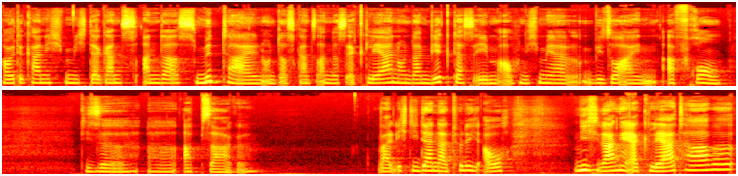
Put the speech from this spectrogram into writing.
Heute kann ich mich da ganz anders mitteilen und das ganz anders erklären und dann wirkt das eben auch nicht mehr wie so ein Affront, diese äh, Absage. Weil ich die dann natürlich auch nicht lange erklärt habe,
